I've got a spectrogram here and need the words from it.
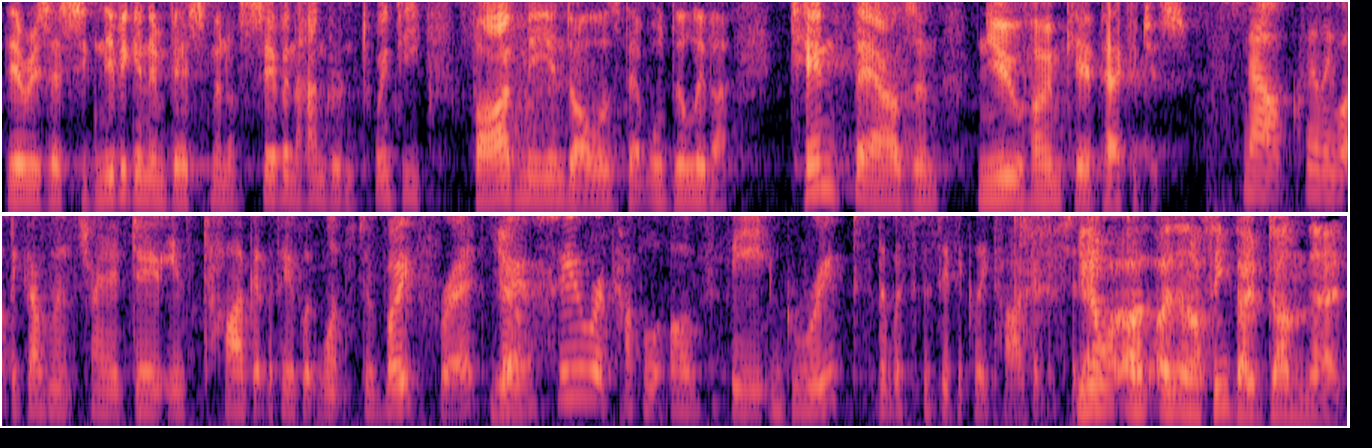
there is a significant investment of $725 million that will deliver 10,000 new home care packages. Now, clearly, what the government's trying to do is target the people it wants to vote for it. So, Yeah. who were a couple of the groups that were specifically targeted today? You know what? I, I- think they've done that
